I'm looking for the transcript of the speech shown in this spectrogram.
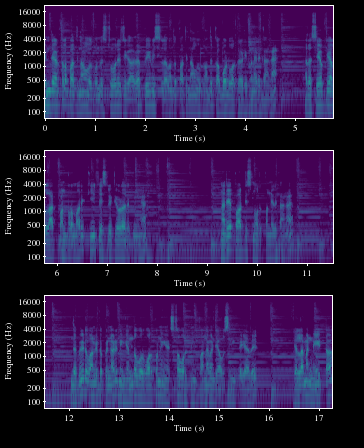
இந்த இடத்துல பார்த்தீங்கன்னா உங்களுக்கு வந்து ஸ்டோரேஜுக்காக பிவிசியில் வந்து பார்த்தீங்கன்னா உங்களுக்கு வந்து கபோர்ட் ஒர்க் ரெடி பண்ணியிருக்காங்க. அதை சேஃப்டியாக லாக் பண்ணுற மாதிரி கீ ஃபெசிலிட்டியோடு இருக்குங்க. நிறைய பார்ட்டிஷன் ஒர்க் பண்ணியிருக்காங்க. இந்த வீடு வாங்கிட்ட பின்னாடி நீங்கள் எந்த ஒரு ஒர்க்கும் நீங்கள் எக்ஸ்ட்ரா ஒர்க் நீங்கள் பண்ண வேண்டிய அவசியம் கிடையாது. எல்லாமே நீட்டாக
